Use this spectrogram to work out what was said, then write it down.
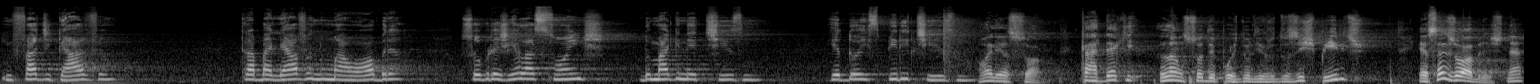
infadigável, trabalhava numa obra sobre as relações do magnetismo e do espiritismo. Olha só, Kardec lançou depois do livro dos Espíritos essas obras, né?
